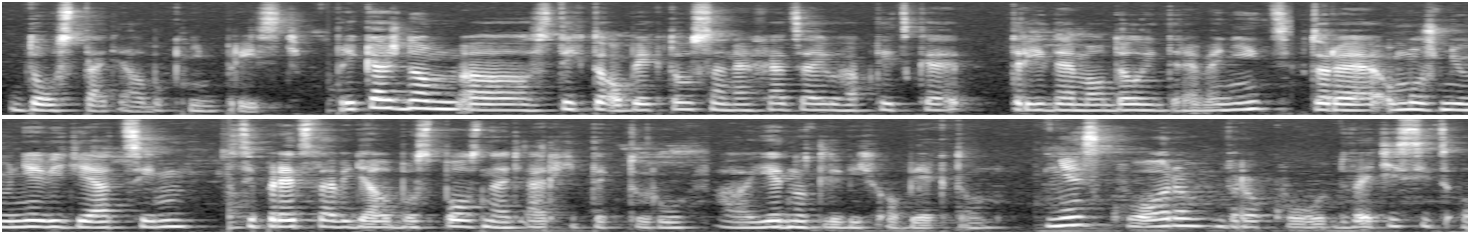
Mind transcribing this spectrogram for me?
dostať alebo k ním prísť. Pri každom z týchto objektov sa nachádzajú haptické 3D modely dreveníc, ktoré umožňujú nevidiacim si predstaviť alebo spoznať architektúru jednotlivých objektov. Neskôr v roku 2018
